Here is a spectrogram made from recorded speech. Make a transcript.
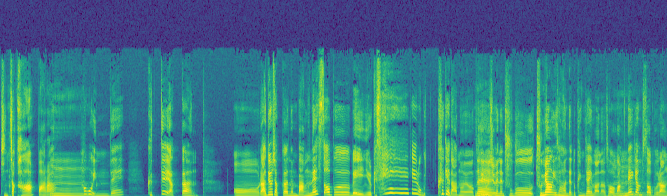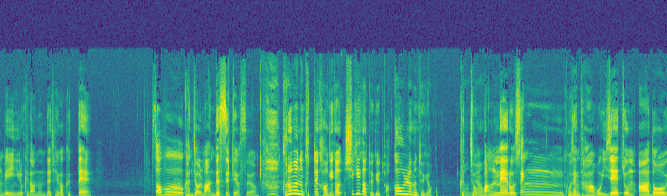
진짜 가 말아 음. 하고 있는데 그때 약간 어 라디오 작가는 막내 서브 메인 이렇게 세 개로 크게 나눠요. 근데 네. 요즘에는 두구 두 명이서 하는데도 굉장히 많아서 음. 막내 겸 서브랑 메인 이렇게 나누는데 제가 그때 서브 간 지 얼마 안 됐을 때였어요. 그러면은 그때 가기가 시기가 되게 아까우려면 되게 아깝. 그쵸. 막내로 생 고생 다 하고 이제 좀 아 너 너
